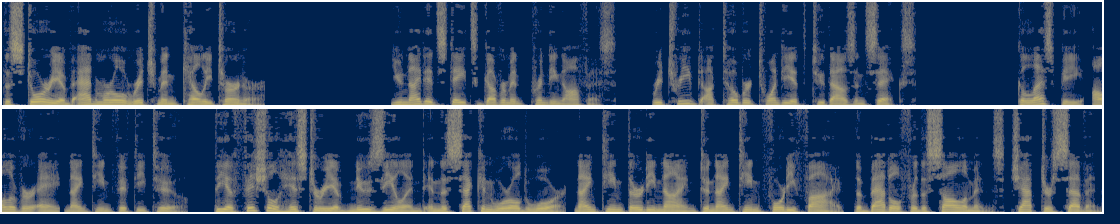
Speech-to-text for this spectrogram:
The Story of Admiral Richmond Kelly Turner. United States Government Printing Office. Retrieved October 20, 2006. Gillespie, Oliver A. 1952. The Official History of New Zealand in the Second World War, 1939–1945, The Battle for the Solomons Chapter 7.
